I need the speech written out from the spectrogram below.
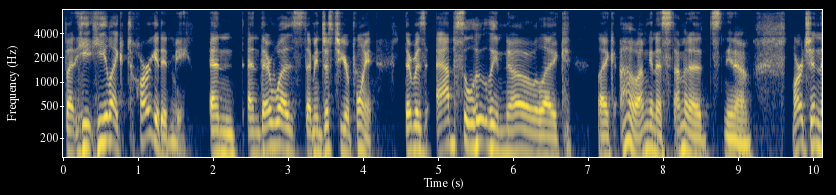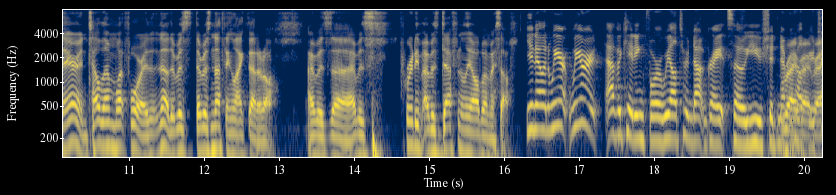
but he he like targeted me, and and there was I mean just to your point, there was absolutely no like like oh i'm gonna i'm gonna you know march in there and tell them what for no there was there was nothing like that at all i was uh, i was pretty i was definitely all by myself You know, and we aren't we aren't advocating for we all turned out great, so you should never Right, help right, your right.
